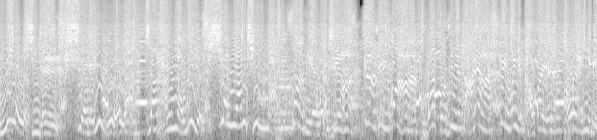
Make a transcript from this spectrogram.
你有心人说给我呀，家堂庙内小娘亲呐，大姐我听这句话，我仔细打量啊这位讨饭人，头戴一顶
